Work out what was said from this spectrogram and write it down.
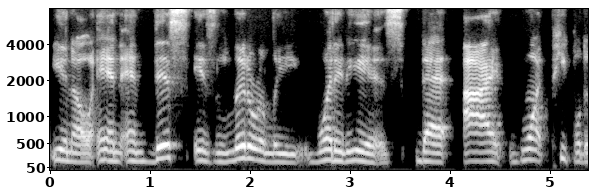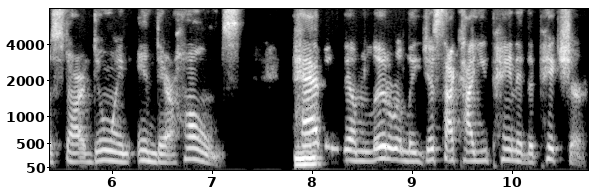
you know and and this is literally what it is that i want people to start doing in their homes mm-hmm. having them literally just like how you painted the picture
